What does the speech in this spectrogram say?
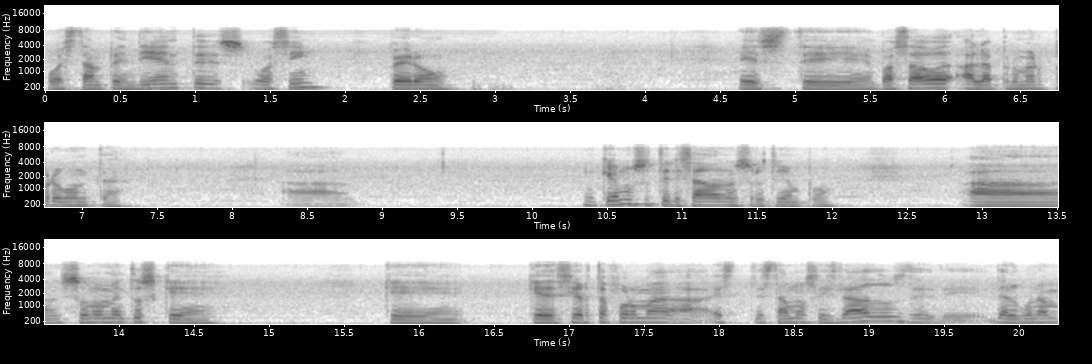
o están pendientes o así pero este basado a la primera pregunta en qué hemos utilizado nuestro tiempo son momentos que que que de cierta forma ah, estamos aislados, de, de, alguna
